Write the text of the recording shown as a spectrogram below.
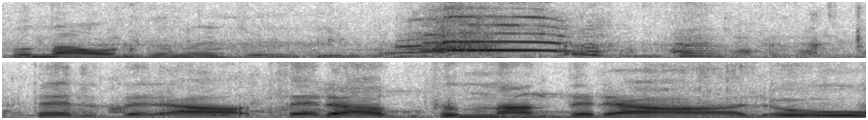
Πού να ορδούμε Τέρα, τέρα, τέρα, πού να τέρα, λου.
